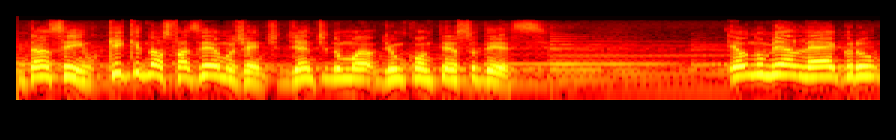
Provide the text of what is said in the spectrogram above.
Então, assim, o que, que nós fazemos, gente, diante de, uma, de um contexto desse? Eu não me alegro,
